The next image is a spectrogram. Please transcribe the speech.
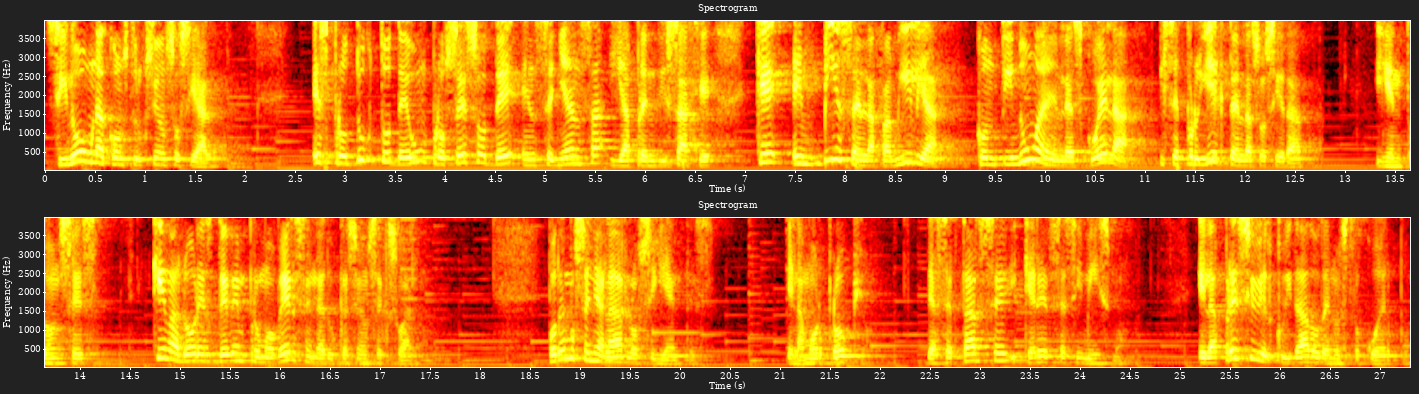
sino una construcción social. Es producto de un proceso de enseñanza y aprendizaje que empieza en la familia, continúa en la escuela y se proyecta en la sociedad. Y entonces ¿Qué valores deben promoverse en la educación sexual? Podemos señalar los siguientes. El amor propio, de aceptarse y quererse a sí mismo. El aprecio y el cuidado de nuestro cuerpo.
